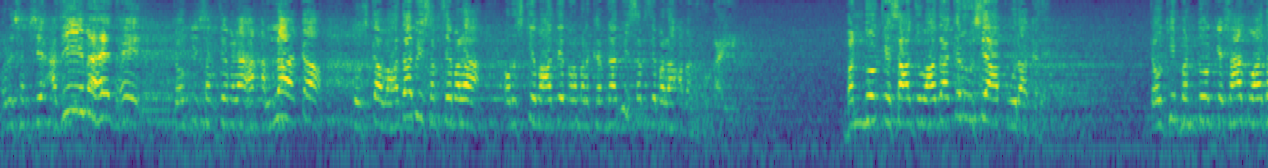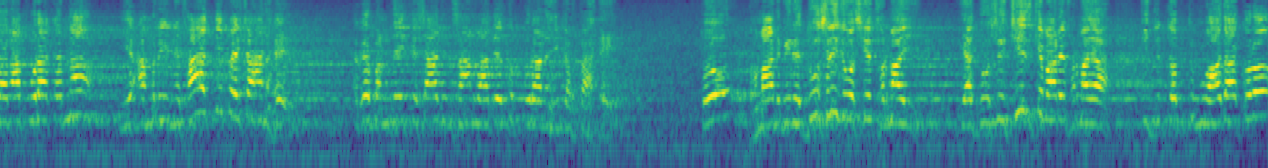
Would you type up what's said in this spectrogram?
اور یہ سب سے عظیم عہد ہے۔ کیونکہ سب سے بڑا حق اللہ کا، تو اس کا وعدہ بھی سب سے بڑا اور اس کے وعدے پر عمل کرنا بھی سب سے بڑا عمل ہوگا یہ۔ بندوں کے ساتھ جو وعدہ کرے اسے آپ پورا کریں۔ کیونکہ بندوں کے ساتھ وعدہ نہ پورا کرنا یہ عملی نفاق کی پہچان ہے۔ اگر بندے کے ساتھ انسان وعدے کو پورا نہیں کرتا ہے، تو ہمارے بھی نے دوسری جو وصیت فرمائی یا دوسری چیز کے بارے میں فرمایا کہ جب تم وعدہ کرو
